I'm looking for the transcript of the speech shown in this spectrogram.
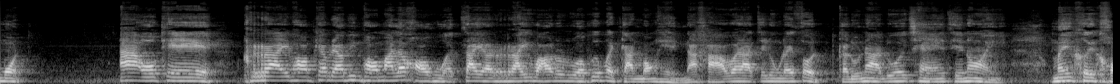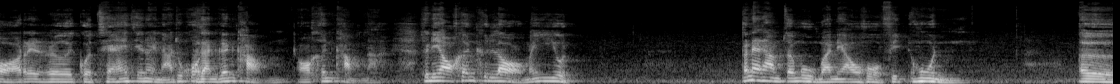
หมด อ่าโอเค ใครพร้อมแคปแล้วพิมพ์พร้อมมาแล้วขอหัวใจไร้ว้าวรัวๆเพื่อเปิดการมองเห็นนะคะ เวลาเจะลงไลฟ์สด กรุณาด้วยแชร์ให้เจ๊หน่อย ไม่เคยขอเลยเลย กดแชร์ให้เจ๊หน่อยนะ ทุกคนอาจารย์เคลื่อนขำอ๋อเคลื่อนขำนะ ทีนี้เอาเคลื่อนคือหล่อไม่หยุด ตั้งแต่ทำจมูกมาเนี่ยเอาโหฟิตหุ่น เออ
